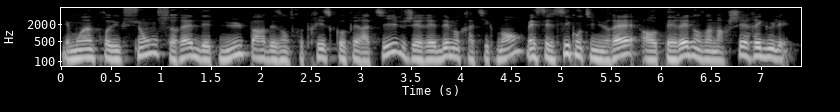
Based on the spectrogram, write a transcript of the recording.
les moyens de production seraient détenus par des entreprises coopératives gérées démocratiquement, mais celles-ci continueraient à opérer dans un marché régulé,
